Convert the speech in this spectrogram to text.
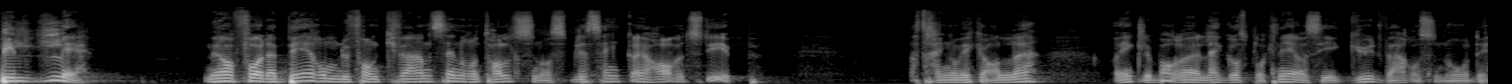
bildelig med å få det bedre om du får en kvernstein rundt halsen og blir senka i havets dyp. Da trenger vi ikke alle å egentlig bare legge oss på kne og si Gud vær oss nådig.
